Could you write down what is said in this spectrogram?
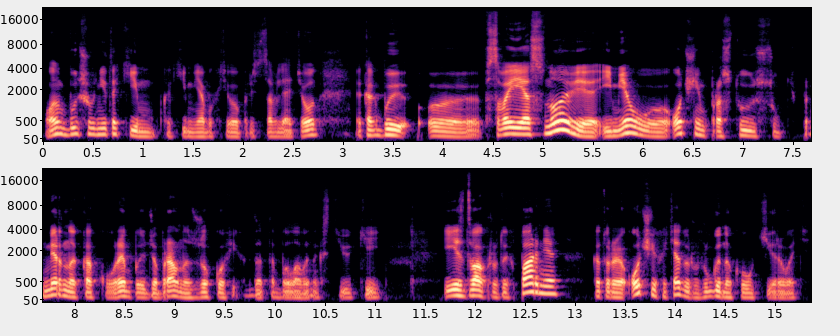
он вышел не таким, каким я бы хотел его представлять. Он э, как бы э, в своей основе имел очень простую суть. Примерно как у Рэмпейджа Брауна с Джо Кофи когда-то была в NXT UK. И есть два крутых парня, которые очень хотят друг друга нокаутировать.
